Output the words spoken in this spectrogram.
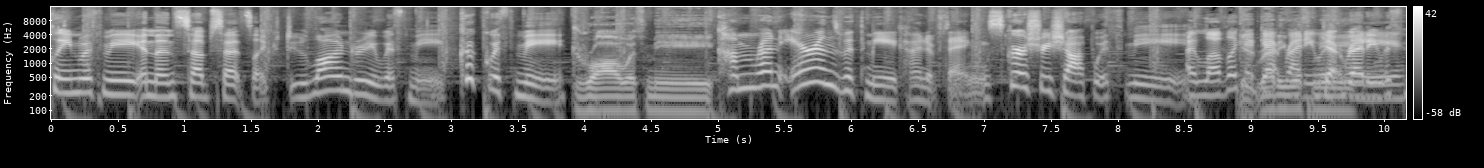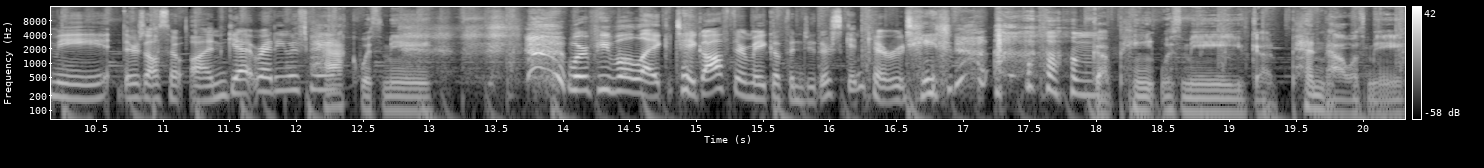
clean with me, and then subsets like do laundry with me, cook with me, draw with me, come run errands with me kind of things, grocery shop with me. I love like get a get ready, ready with, with me. Get ready with me. There's also unget ready with me. Hack with me. Where people like take off their makeup and do their skincare routine. um, you've got paint with me, you've got pen pal with me.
